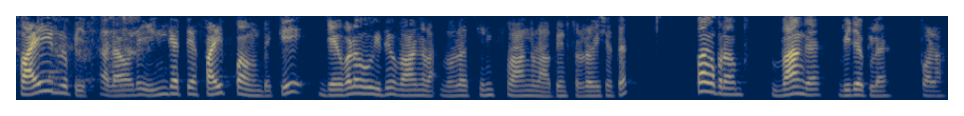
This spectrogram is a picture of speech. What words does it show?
ஃபைவ் ருபீஸ் அதாவது இங்கത്തെ ஃபைவ் பவுண்டுக்கு எவ்வளவு இது வாங்கலாம் எவ்வளவு திங்ஸ் வாங்கலாம் அப்படின்னு சொல்ற விஷயத்த பார்க்க போறோம். வாங்க வீடியோக்குள்ள போலாம்.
